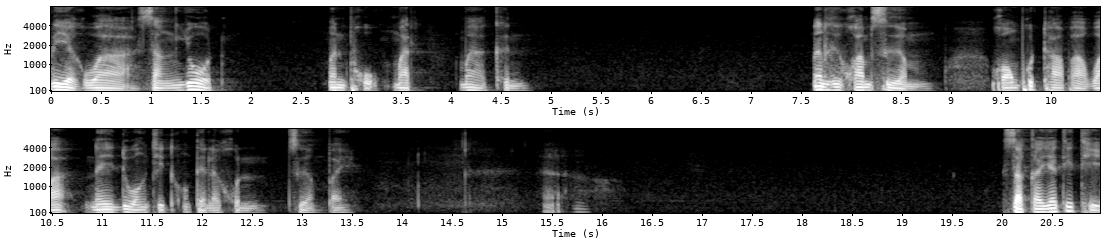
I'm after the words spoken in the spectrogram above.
เรียกว่าสังโยชน์มันผูกมัดมากขึ้น นั่นคือความเสื่อมของพุทธาภาวะในดวงจิตของแต่ละคนเสื่อมไป สักกายทิฏฐิ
